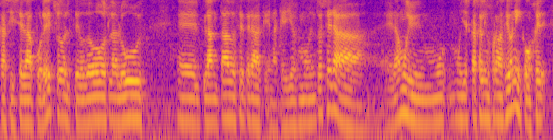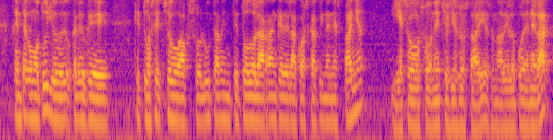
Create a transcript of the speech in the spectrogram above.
casi se da por hecho, el CO2, la luz, el plantado, etcétera, que en aquellos momentos era, era muy, muy, escasa la información y con ge- gente como tú, yo creo que, que tú has hecho absolutamente todo el arranque de la coascapina en España y eso son hechos y eso está ahí, eso nadie lo puede negar,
